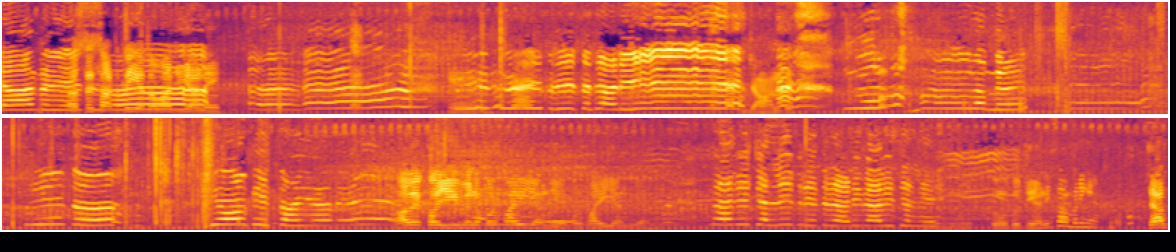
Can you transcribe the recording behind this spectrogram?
ਆ। ਅਸੀਂ ਸੱਟਤੀ ਆ ਦੋਵਾਂ ਜੀਆਂ ਨੇ। ਨਹੀਂ ਪ੍ਰੀਤ ਡਾੜੀ ਜਾਣ ਦੇ ਮੰਮੀ ਪ੍ਰੀਤ ਕਿਉਂ ਕੀਤਾ ਇਹਨੇ ਆ ਵੇਖੋ ਜੀ ਮੈਨੂੰ ਕੋਲ ਪਾਈ ਜਾਂਦੀ ਹੈ ਕੋਲ ਪਾਈ ਜਾਂਦੀਆਂ ਨੇ। ਮੈਂ ਵੀ ਚੱਲੀ ਪ੍ਰੀਤ ਡਾੜੀ ਮੈਂ ਵੀ ਚੱਲੀ। ਤੂੰ ਦੂਜੀਆਂ ਨਹੀਂ ਸਾਂਭਣੀਆਂ? ਚੱਲ।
